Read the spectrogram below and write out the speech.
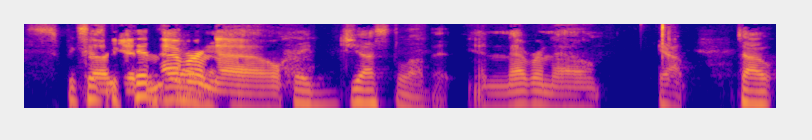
It's because So you never know. They just love it. You never know. Yeah. So,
